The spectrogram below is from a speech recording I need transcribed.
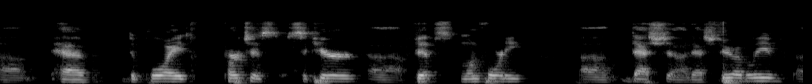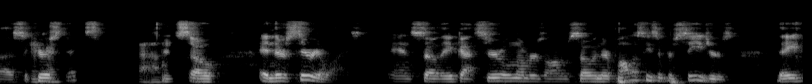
um, have deployed, purchased secure uh, FIPS 140 uh, dash uh, dash two, I believe, uh, secure Okay. sticks, Uh-huh. and so and they're serialized, and so they've got serial numbers on them. So in their policies and procedures, they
